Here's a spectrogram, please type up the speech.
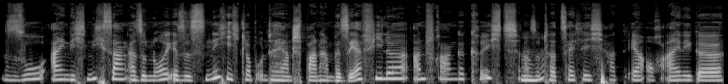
so eigentlich nicht sagen. Also neu ist es nicht. Ich glaube, unter Herrn Spahn haben wir sehr viele Anfragen gekriegt. Also mhm. tatsächlich hat er auch einige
